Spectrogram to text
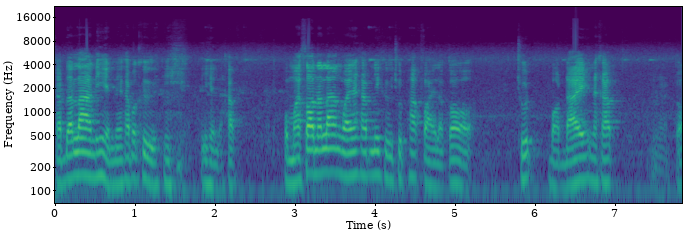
ครับด้านล่างที่เห็นนะครับก็คือนี่ที่เห็นนะครับ ผมมาซ่อนด้านล่างไว้นะครับ นี่คือชุดภาคไฟแล้วก็ชุดบอร์ดไดร์นะครับก็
